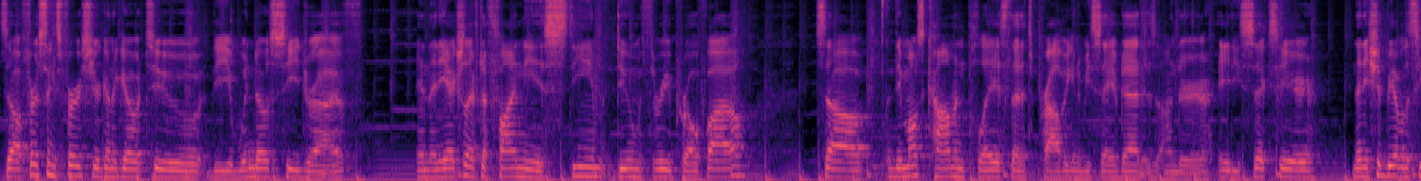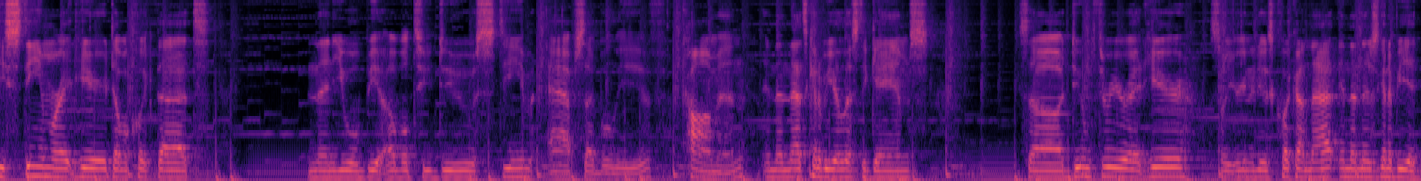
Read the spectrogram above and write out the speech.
So first things first, you're gonna go to the Windows C drive, and then you actually have to find the Steam Doom 3 profile. So the most common place that it's probably gonna be saved at is under 86 here. Then you should be able to see Steam right here, double click that. And then you will be able to do Steam apps, I believe, common. And then that's gonna be your list of games. So Doom 3 right here. So what you're gonna do is click on that and then there's gonna be a,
